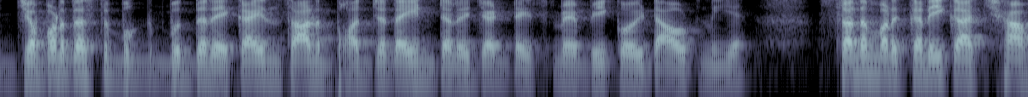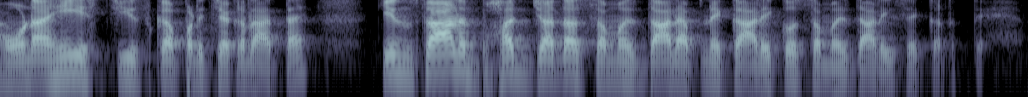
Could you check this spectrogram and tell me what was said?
ज़बरदस्त बुद्ध रेखा, इंसान बहुत ज़्यादा इंटेलिजेंट है, इसमें भी कोई डाउट नहीं है। सन मरकरी का अच्छा होना ही इस चीज़ का परिचय कराता है कि इंसान बहुत ज़्यादा समझदार अपने कार्य को समझदारी से करते हैं।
